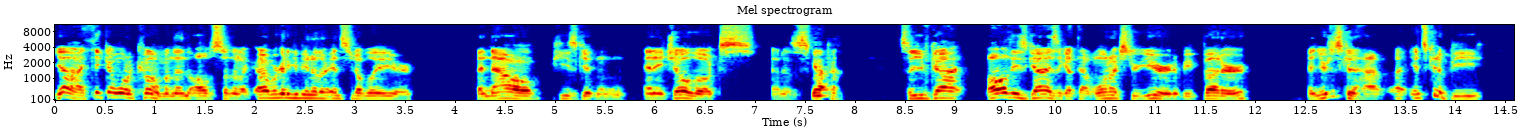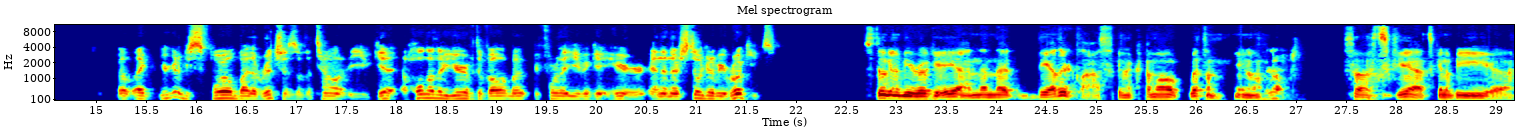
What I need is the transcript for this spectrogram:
"Yeah, I think I want to come." And then all of a sudden, they're like, "Oh, we're going to give you another NCAA year." and now he's getting NHL looks and is yeah. Kind of, so you've got all these guys that got that one extra year to be better, and you're just gonna have uh, it's gonna be uh, like you're gonna be spoiled by the riches of the talent that you get. A whole other year of development before they even get here, and then they're still gonna be rookies. Still gonna be rookie, yeah, and then the the other class is gonna come out with them, you know. Yeah. So it's yeah, it's gonna be uh,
